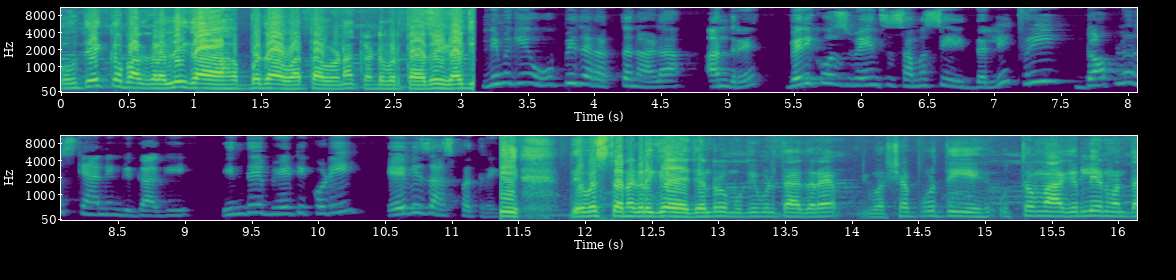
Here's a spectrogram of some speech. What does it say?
ಬಹುತೇಕ ಭಾಗಗಳಲ್ಲಿ ಈಗ ಹಬ್ಬದ ವಾತಾವರಣ ಕಂಡು ಬರ್ತಾ ಇದೆ. ಹೀಗಾಗಿ ನಿಮಗೆ ಉಬ್ಬಿದ ರಕ್ತನಾಳ ಅಂದ್ರೆ ವೆರಿಕೋಸ್ ವೇನ್ಸ್ ಸಮಸ್ಯೆ ಇದ್ದಲ್ಲಿ ಫ್ರೀ ಡಾಪ್ಲರ್ ಸ್ಕ್ಯಾನಿಂಗ್ಗಾಗಿ ಹಿಂದೆ ಭೇಟಿ ಕೊಡಿ ಎವಿಸ್ ಆಸ್ಪತ್ರೆ ಈ ದೇವಸ್ಥಾನಗಳಿಗೆ ಜನರು ಮುಗಿಬೀಳ್ತಾ ಇದ್ದಾರೆ. ಈ ವರ್ಷ ಪೂರ್ತಿ ಉತ್ತಮ ಆಗಿರಲಿ ಅನ್ನುವಂಥ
